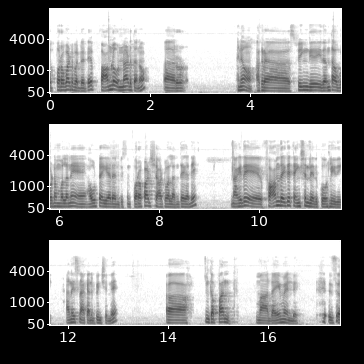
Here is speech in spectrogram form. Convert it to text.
పొరపాటు పడ్డట్టే ఫామ్లో ఉన్నాడు తను. యూనో అక్కడ స్వింగ్ ఇదంతా అవ్వడం వల్లనే అవుట్ అయ్యాడు అనిపిస్తుంది. పొరపాటు షాట్ వల్ల అంతే కానీ నాకైతే ఫామ్ అయితే టెన్షన్ లేదు కోహ్లీది అనేసి నాకు అనిపించింది. ఆ, ఇంకా పంత్ మా డైమండ్ సో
